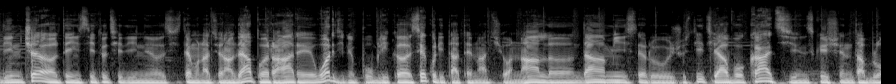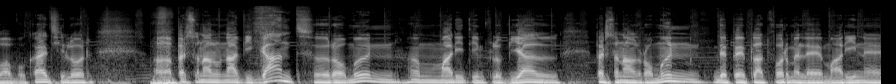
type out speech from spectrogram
din celelalte instituții din uh, Sistemul Național de Apărare, Ordine Publică, Securitate Națională, da, Ministerul Justiției, avocați înscriși în tablou avocaților, uh, personalul navigant român, uh, maritim fluvial, personal român de pe platformele marine,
